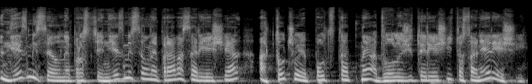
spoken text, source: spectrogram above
nezmyselné, proste nezmyselné práva sa riešia a to, čo je podstatné a dôležité riešiť, to sa nerieši.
